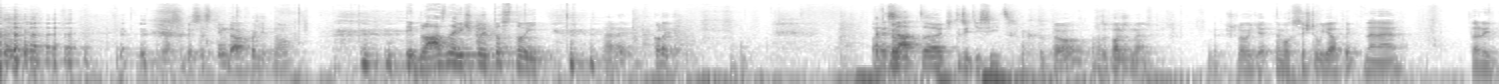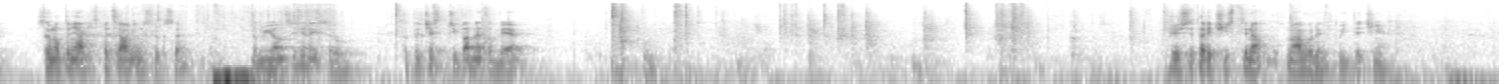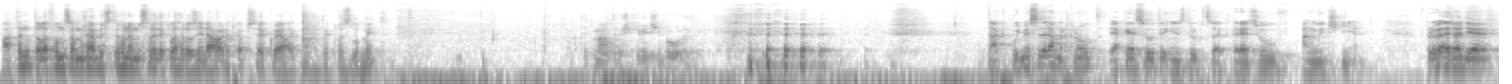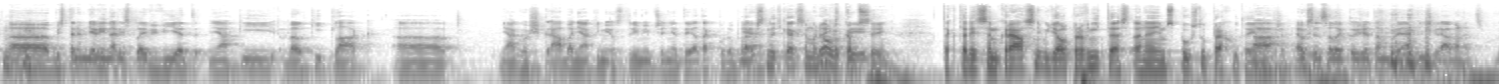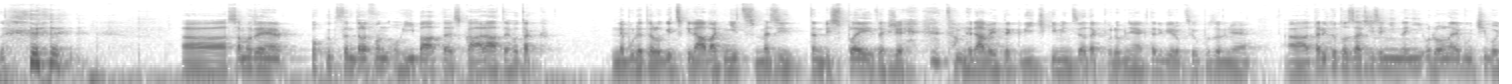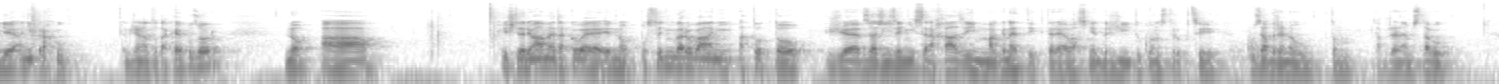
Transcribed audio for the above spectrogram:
Asi by se s tím dá chodit, no. Ty blázne, víš, kolik to stojí? Nevím, kolik? to- 54 tisíc. Tak to to rozbalíme, aby to šlo vidět, nebo chceš to udělat ty? Ne, ne. Tady Jsou na to nějaké speciální instrukce? domnívám se, že nejsou. Toto čest připadne tobě. Můžeš si tady číst ty ná- návody. Výtečně. A ten telefon samozřejmě, abyste ho nemuseli takhle hrozně dávat do kapsy jako já, tak můžete takhle zlomit. Teď máte ještě větší bouly. Tak, pojďme se teda mrknout, jaké jsou ty instrukce, které jsou v angličtině. V prvé řadě uh, byste neměli na displeji vyvíjet nějaký velký tlak, uh, nějak ho škrába nějakými ostrými předměty a tak podobně. Já už jsem teďka, jak jsem ho dal do kapsy, tak tady jsem krásně udělal první test a nejem spoustu prachu tady a, Já už jsem se lekl, že tam bude nějaký škrábanec. uh, samozřejmě, pokud ten telefon ohýbáte, skládáte ho, tak nebudete logicky dávat nic mezi ten displej, takže tam nedávejte klíčky, mince a tak podobně, jak tady výrobce upozorňuje. A tady toto zařízení není odolné vůči vodě ani prachu, takže na to také pozor. No a ještě tady máme takové jedno poslední varování a to to, že v zařízení se nacházejí magnety, které vlastně drží tu konstrukci uzavřenou v tom zavřeném stavu.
